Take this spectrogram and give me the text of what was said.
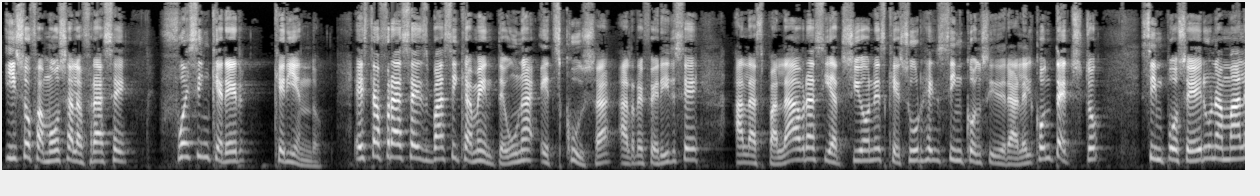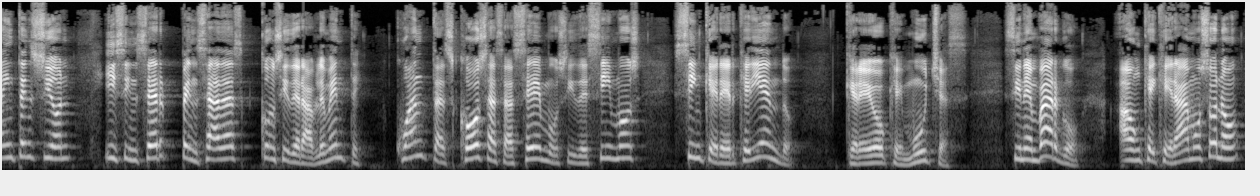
hizo famosa la frase fue sin querer queriendo. Esta frase es básicamente una excusa al referirse a las palabras y acciones que surgen sin considerar el contexto, sin poseer una mala intención y sin ser pensadas considerablemente. ¿Cuántas cosas hacemos y decimos sin querer queriendo? Creo que muchas. Sin embargo, aunque queramos o no,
